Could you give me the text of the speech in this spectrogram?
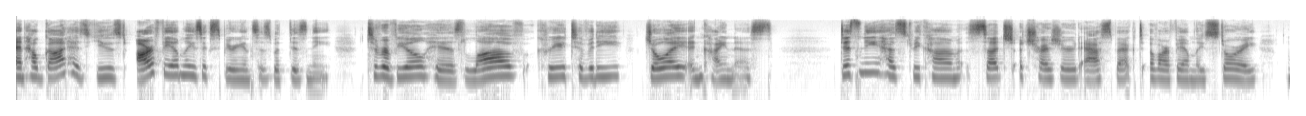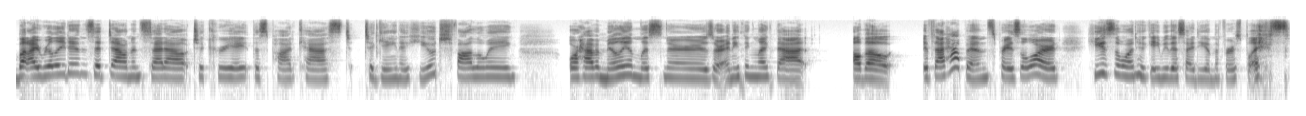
and how God has used our family's experiences with Disney to reveal his love, creativity, joy, and kindness. Disney has become such a treasured aspect of our family's story, but I really didn't sit down and set out to create this podcast to gain a huge following or have a million listeners or anything like that. Although, if that happens, praise the Lord, He's the one who gave me this idea in the first place.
